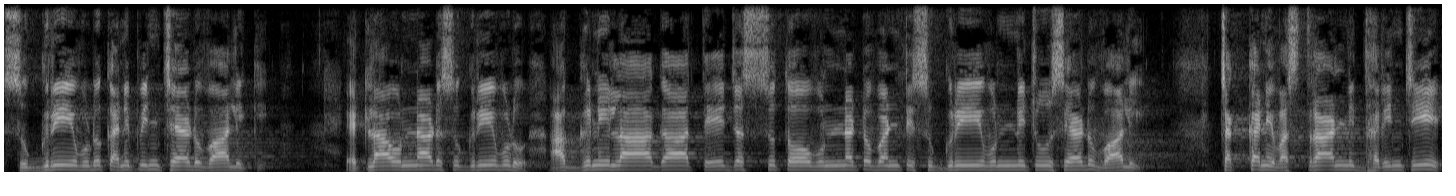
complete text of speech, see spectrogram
సుగ్రీవుడు కనిపించాడు వాలికి. ఎట్లా ఉన్నాడు సుగ్రీవుడు? అగ్నిలాగా తేజస్సుతో ఉన్నటువంటి సుగ్రీవుణ్ణి చూశాడు వాలి. చక్కని వస్త్రాన్ని ధరించి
